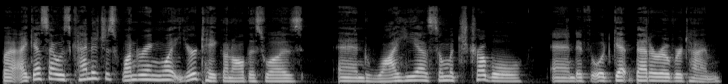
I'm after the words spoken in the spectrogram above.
but I guess I was kind of just wondering what your take on all this was, and why he has so much trouble and if it would get better over time.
